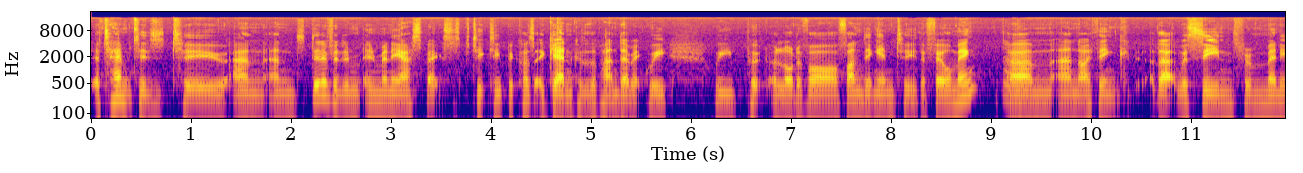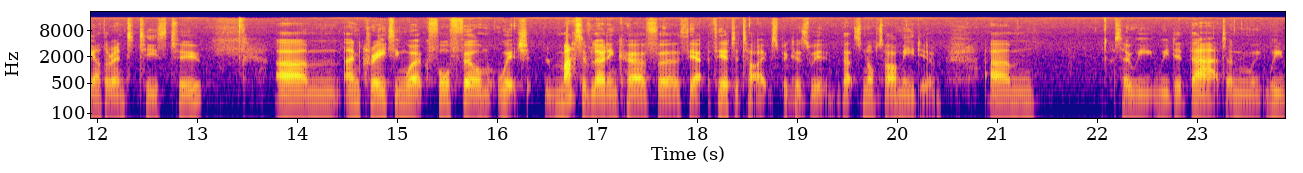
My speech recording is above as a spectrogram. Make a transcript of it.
attempted to and, and delivered in, in many aspects, particularly because, again, because of the pandemic, we, we put a lot of our funding into the filming. Mhm. Um, and I think that was seen from many other entities too. Um, and creating work for film, which massive learning curve for thea- theatre types because we, that's not our medium. Um, so we, we did that, and we, we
